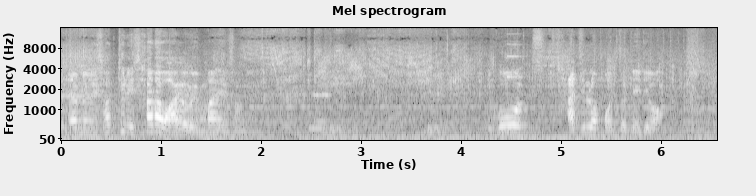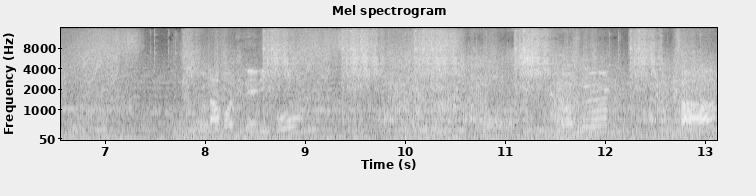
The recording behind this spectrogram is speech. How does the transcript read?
왜냐면 셔틀이 살아와요 웬만해서는. 그리고 4질러 먼저 내려. 그리고 나머지 내리고. 이것은 자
